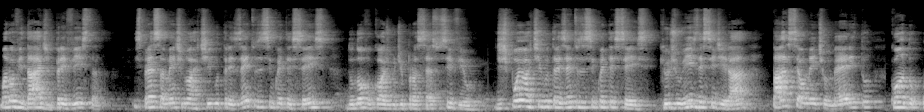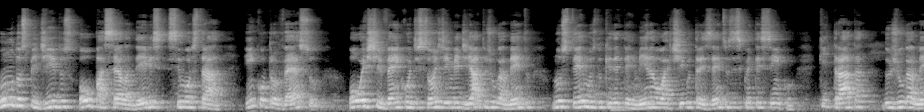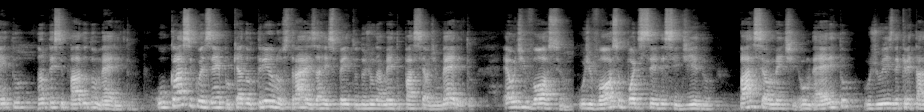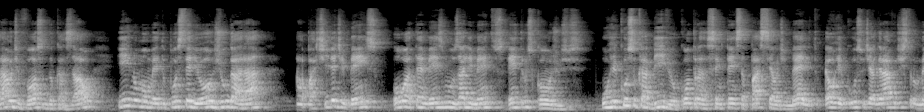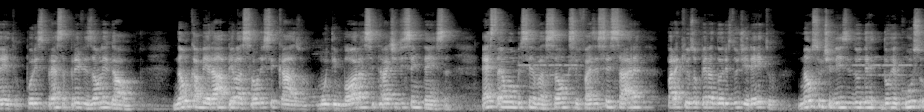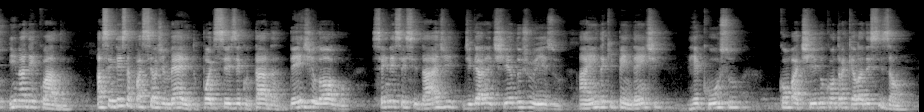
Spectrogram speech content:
uma novidade prevista expressamente no artigo 356 do novo Código de Processo Civil. Dispõe o artigo 356 que o juiz decidirá parcialmente o mérito quando um dos pedidos ou parcela deles se mostrar incontroverso ou estiver em condições de imediato julgamento nos termos do que determina o artigo 355, que trata do julgamento antecipado do mérito. O clássico exemplo que a doutrina nos traz a respeito do julgamento parcial de mérito é o divórcio. O divórcio pode ser decidido parcialmente o mérito, o juiz decretará o divórcio do casal e, no momento posterior, julgará a partilha de bens ou até mesmo os alimentos entre os cônjuges. O recurso cabível contra a sentença parcial de mérito é o recurso de agravo de instrumento por expressa previsão legal. Não caberá apelação nesse caso, muito embora se trate de sentença. Esta é uma observação que se faz necessária para que os operadores do direito não se utilizem do, do recurso inadequado. A sentença parcial de mérito pode ser executada desde logo sem necessidade de garantia do juízo, ainda que pendente recurso combatido contra aquela decisão.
